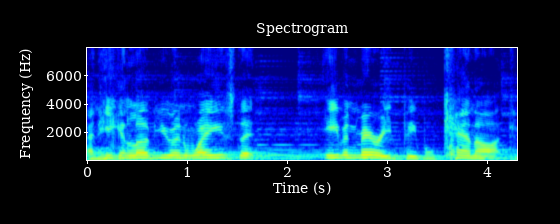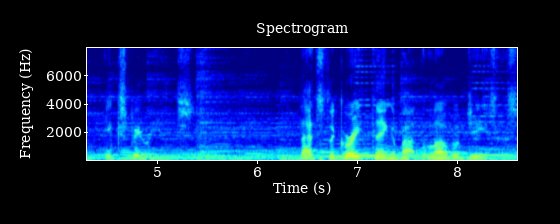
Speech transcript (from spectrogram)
And He can love you in ways that even married people cannot experience. That's the great thing about the love of Jesus.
